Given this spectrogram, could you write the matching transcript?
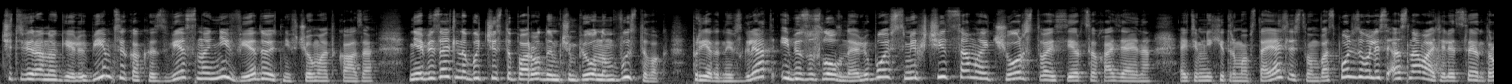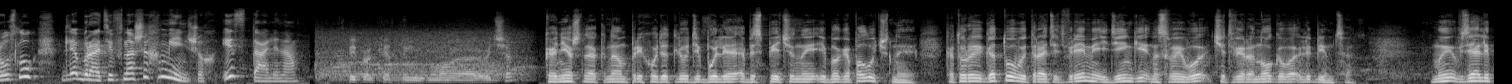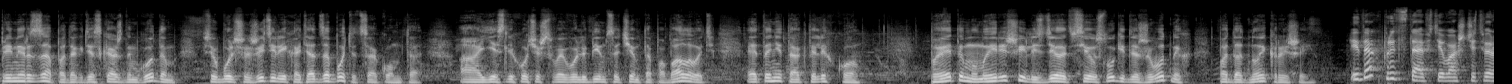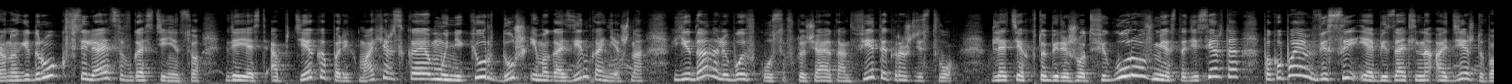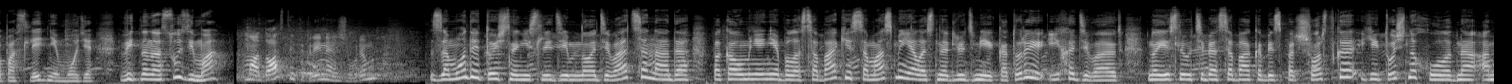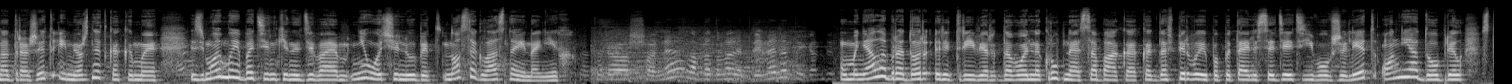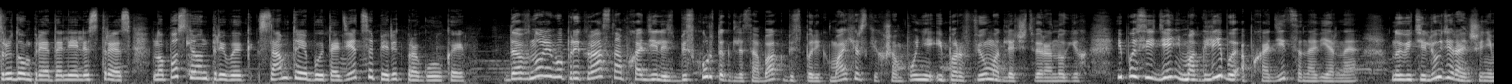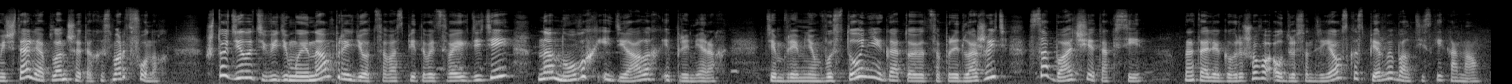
Четвероногие любимцы, как известно, не ведают ни в чем отказа. Не обязательно быть чистопородным чемпионом выставок. Преданный взгляд и безусловная любовь смягчит самое черствое сердце хозяина. Этим нехитрым обстоятельством воспользовались основатели Центра услуг для братьев наших меньших из Сталина. Конечно, к нам приходят люди более обеспеченные и благополучные, которые готовы тратить время и деньги на своего четвероногого любимца. Мы взяли пример Запада, где с каждым годом все больше жителей хотят заботиться о ком-то. А если хочешь своего любимца чем-то побаловать, это не так-то легко. Поэтому мы и решили сделать все услуги для животных под одной крышей. Итак, представьте, ваш четвероногий друг вселяется в гостиницу, где есть аптека, парикмахерская, маникюр, душ и магазин, конечно. Еда на любой вкус, включая конфеты к Рождеству. Для тех, кто бережет фигуру, вместо десерта покупаем весы и обязательно одежду по последней моде. Ведь на носу зима. За модой точно не следим, но одеваться надо. Пока у меня не было собаки, сама смеялась над людьми, которые их одевают. Но если у тебя собака без подшерстка, ей точно холодно, она дрожит и мерзнет, как и мы. Зимой мы и ботинки надеваем, не очень любит, но согласна и на них. У меня лабрадор-ретривер, довольно крупная собака. Когда впервые попытались одеть его в жилет, он не одобрил, с трудом преодолели стресс, но после он привык, сам требует одеться перед прогулкой. Давно ли мы прекрасно обходились без курток для собак, без парикмахерских, шампуней и парфюма для четвероногих? И по сей день могли бы обходиться, наверное. Но ведь и люди раньше не мечтали о планшетах и смартфонах. Что делать, видимо, и нам придется воспитывать своих детей на новых идеалах и примерах. Тем временем в Эстонии готовятся предложить собачье такси. Наталья Гавришова, Аудрюс Андреяускас, Первый Балтийский канал.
